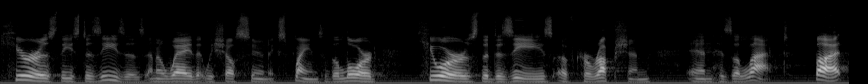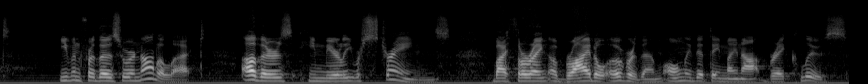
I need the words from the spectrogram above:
cures these diseases in a way that we shall soon explain. So the Lord cures the disease of corruption in his elect. But even for those who are not elect. Others he merely restrains by throwing a bridle over them, only that they may not break loose,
